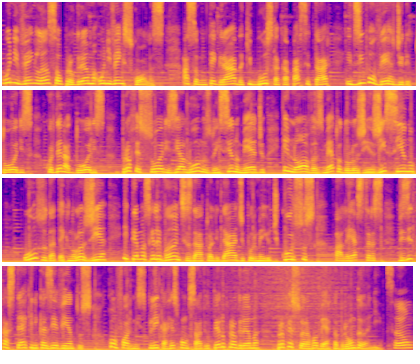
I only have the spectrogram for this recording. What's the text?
o Univem lança o programa Univem Escolas, ação integrada que busca capacitar e desenvolver diretores, coordenadores, professores e alunos do ensino médio em novas metodologias de ensino, uso da tecnologia e temas relevantes da atualidade por meio de cursos, palestras, visitas técnicas e eventos, conforme explica a responsável pelo programa, professora Roberta Brondani. São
